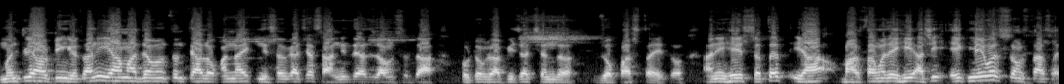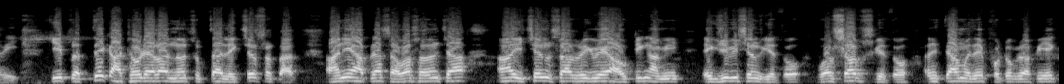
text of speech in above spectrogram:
मंथली आउटिंग घेतो. आणि या माध्यमातून त्या लोकांना एक निसर्गाच्या सानिध्यात जाऊन सुद्धा फोटोग्राफीचा छंद जोपासता येतो. आणि हे सतत या भारतामध्ये ही अशी एकमेवच संस्था असावी की प्रत्येक आठवड्याला न चुकता लेक्चर्स होतात. आणि आपल्या सभासदांच्या इच्छेनुसार वेगवेगळे आउटिंग आम्ही एक्झिबिशन्स घेतो वर्कशॉप्स घेतो. आणि त्यामध्ये फोटोग्राफी एक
